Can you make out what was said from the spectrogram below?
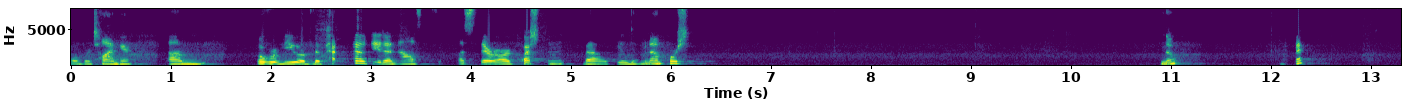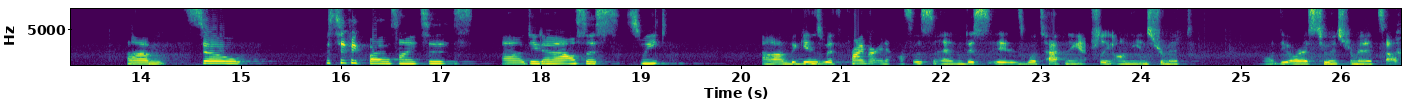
over time here, um, overview of the PACA data analysis, unless there are questions about the Illumina portion. No? Okay. Um, so Pacific Biosciences uh, data analysis suite um, begins with primary analysis, and this is what's happening actually on the instrument uh, the RS2 instrument itself.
